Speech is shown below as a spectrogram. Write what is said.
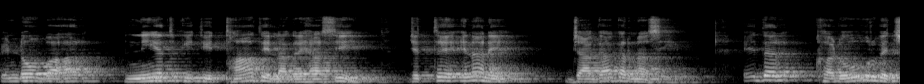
ਪਿੰਡੋਂ ਬਾਹਰ ਨਿਯਤ ਕੀਤੀ ਥਾਂ ਤੇ ਲੱਗ ਰਿਹਾ ਸੀ, ਜਿੱਥੇ ਇਹਨਾਂ ਨੇ ਜਾਗਾ ਕਰਨਾ ਸੀ। ਇਧਰ ਖਡੂਰ ਵਿੱਚ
